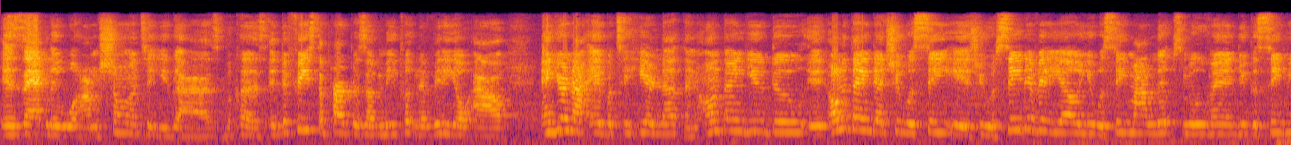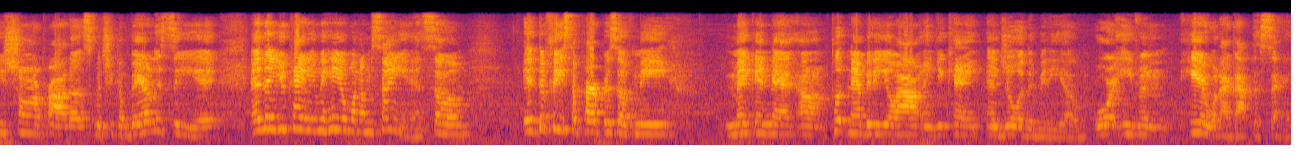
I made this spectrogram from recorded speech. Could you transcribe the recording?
exactly what I'm showing to you guys because it defeats the purpose of me putting a video out and you're not able to hear nothing. Only thing you do, is, only thing that you will see is you will see the video, you will see my lips moving, you can see me showing products, but you can barely see it, and then you can't even hear what I'm saying. So it defeats the purpose of me making that, um, putting that video out and you can't enjoy the video or even hear what I got to say.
